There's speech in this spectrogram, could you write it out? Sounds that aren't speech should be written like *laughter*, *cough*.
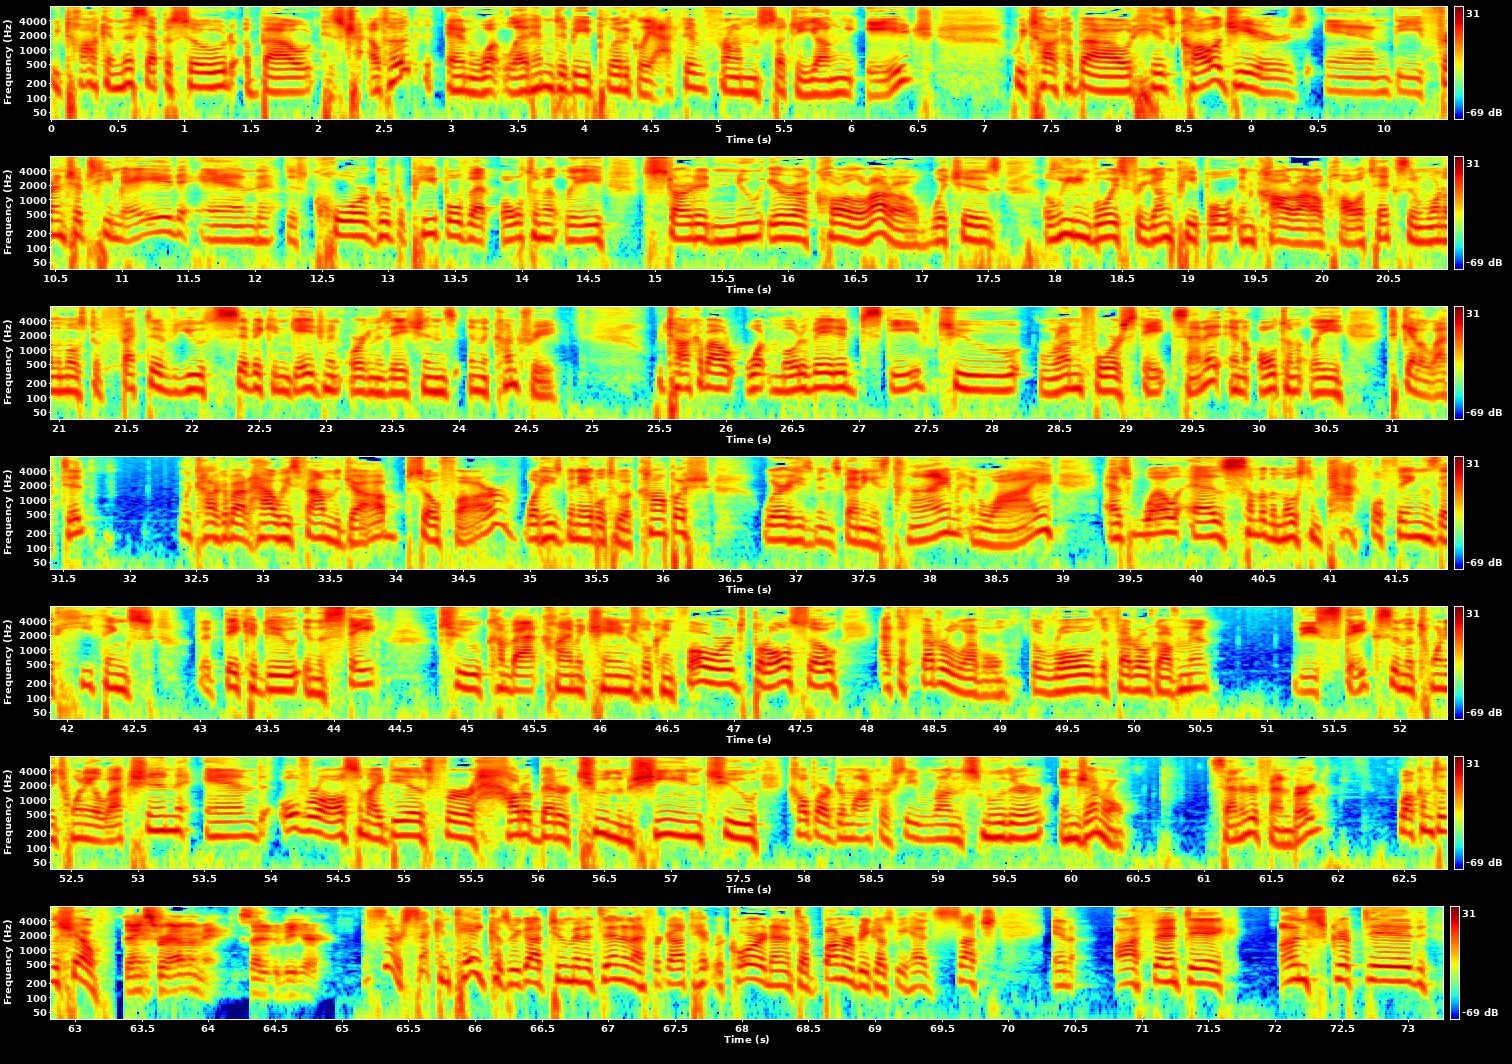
We talk in this episode about his childhood and what led him to be politically active from such a young age. We talk about his college years and the friendships he made and this core group of people that ultimately started New Era Colorado, which is a leading voice for young people in Colorado politics and one of the most effective youth civic engagement organizations in the country. We talk about what motivated Steve to run for state senate and ultimately to get elected. We talk about how he's found the job so far, what he's been able to accomplish, where he's been spending his time and why, as well as some of the most impactful things that he thinks that they could do in the state to combat climate change looking forwards, but also at the federal level, the role of the federal government, the stakes in the 2020 election, and overall some ideas for how to better tune the machine to help our democracy run smoother in general. Senator Fenberg, welcome to the show. Thanks for having me. Excited to be here this is our second take because we got two minutes in and I forgot to hit record. And it's a bummer because we had such an authentic, unscripted,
